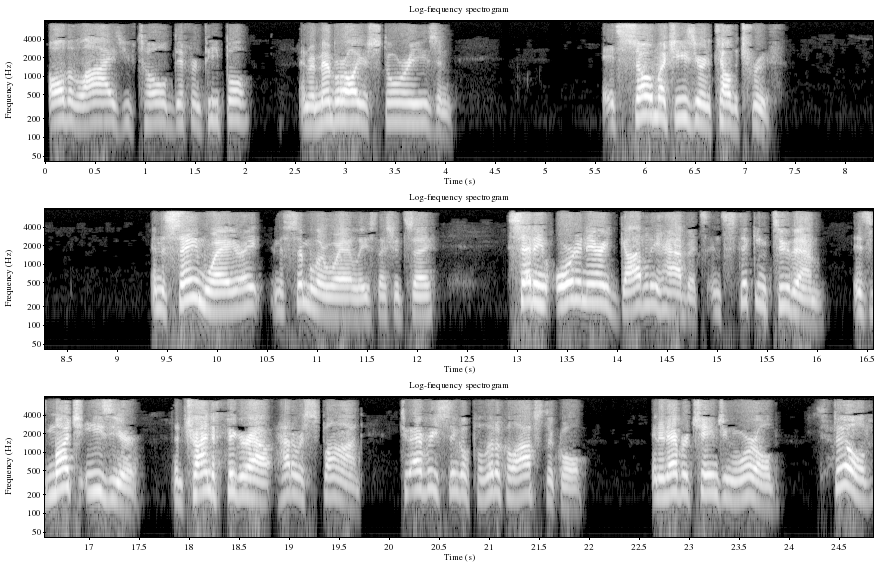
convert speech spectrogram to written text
all the lies you've told different people and remember all your stories and it's so much easier to tell the truth. In the same way, right, in a similar way at least, I should say, setting ordinary godly habits and sticking to them is much easier than trying to figure out how to respond to every single political obstacle in an ever-changing world filled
